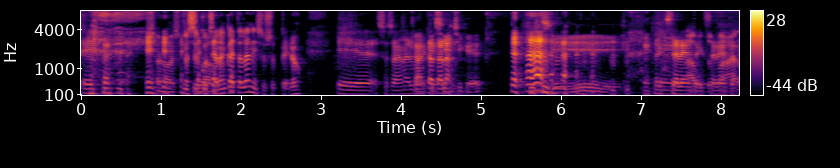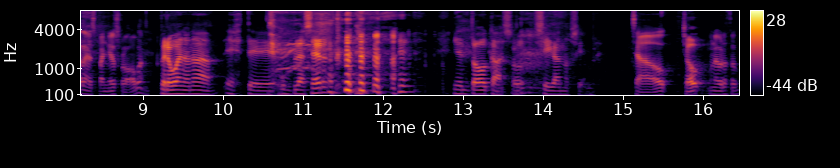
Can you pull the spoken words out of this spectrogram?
Eh, Eso no es ¿Nos escucharán catalanes? Eso espero. eh, ¿Se saben algún Claro catalán? sí, sí. excelente, excelente. En España os roban. Pero bueno, nada. Este, un placer. y en todo caso, síganos siempre. Chao. Chao. Un abrazo.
